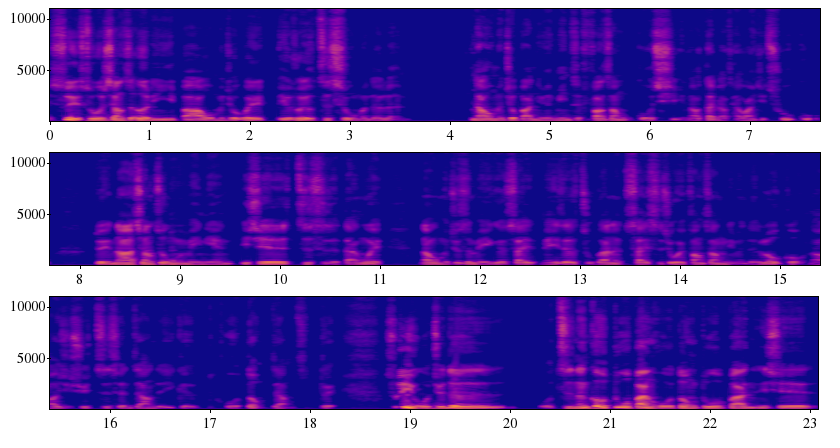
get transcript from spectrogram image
所以说，像是二零一八，我们就会比如说有支持我们的人，那我们就把你们名字放上国旗，然后代表台湾一起出国。对，那像是我们每年一些支持的单位，那我们就是每一个赛每一个主办的赛事就会放上你们的 logo，然后一起去支撑这样的一个活动，这样子。对，所以我觉得我只能够多办活动，多办一些。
